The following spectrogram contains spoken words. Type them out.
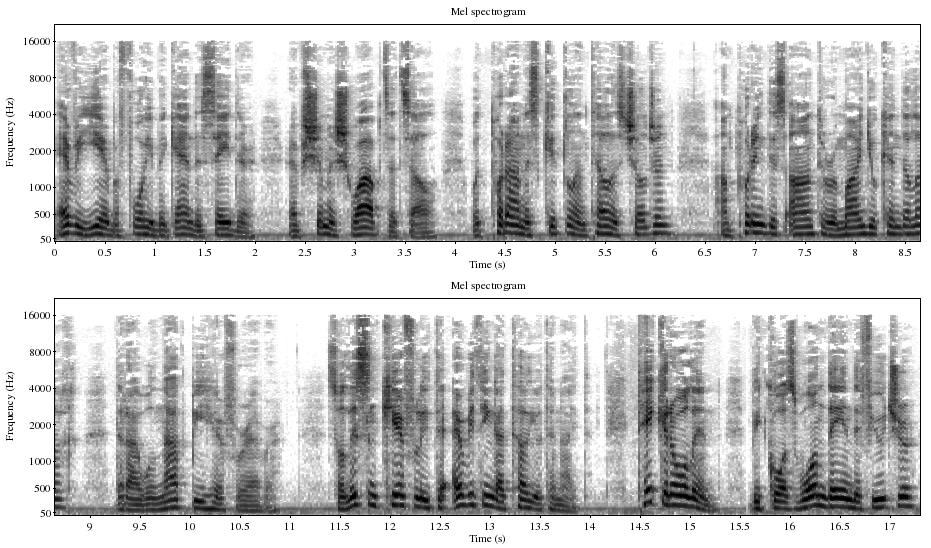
Every year before he began the Seder, Reb Shimon Schwab Zatzal would put on his kittel and tell his children, I'm putting this on to remind you, Kinderlich, that I will not be here forever. So listen carefully to everything I tell you tonight. Take it all in, because one day in the future,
